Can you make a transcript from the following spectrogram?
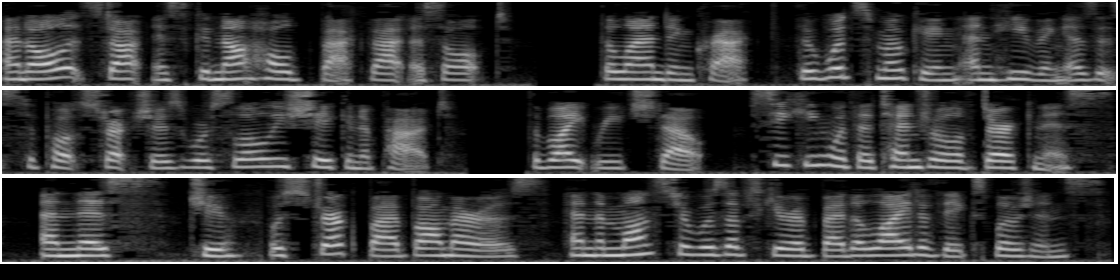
and all its darkness could not hold back that assault. The landing cracked, the wood smoking and heaving as its support structures were slowly shaken apart. The blight reached out, seeking with a tendril of darkness, and this, too, was struck by bomb arrows, and the monster was obscured by the light of the explosions.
